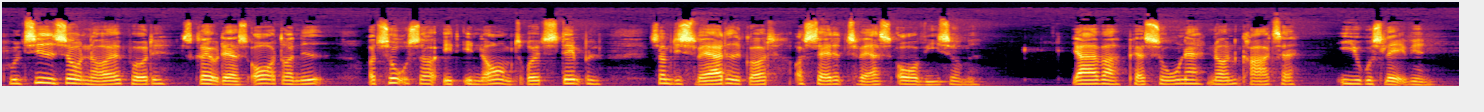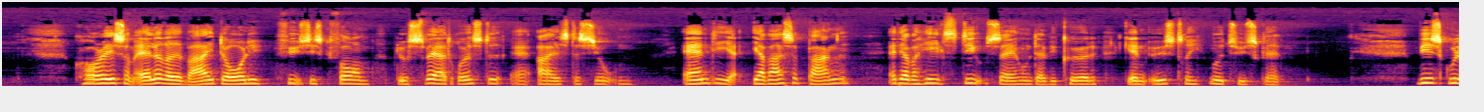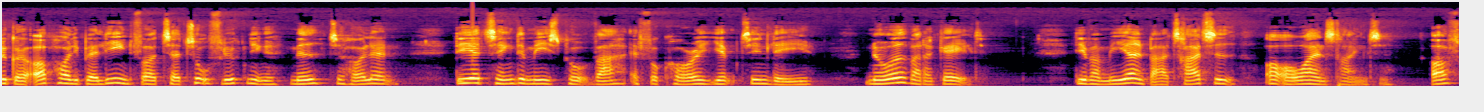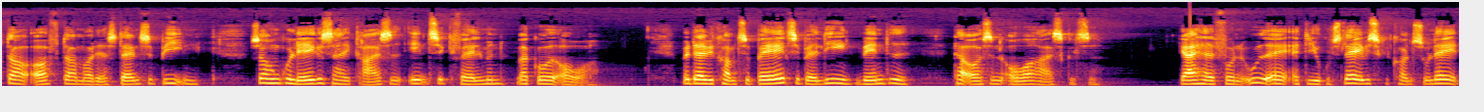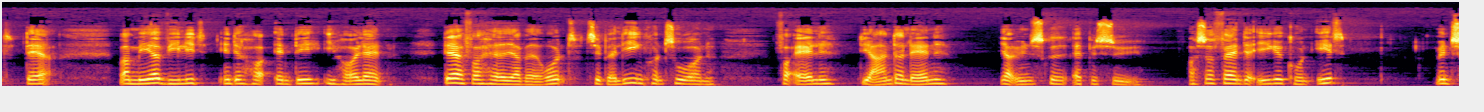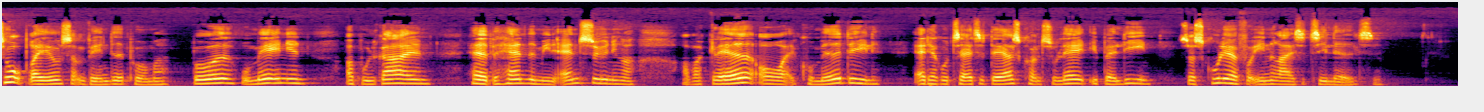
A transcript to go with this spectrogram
Politiet så nøje på det, skrev deres ordre ned og tog så et enormt rødt stempel, som de sværtede godt og satte tværs over visummet. Jeg var persona non grata i Jugoslavien. Corey, som allerede var i dårlig fysisk form, blev svært rystet af arrestationen. Andy, jeg var så bange, at jeg var helt stiv, sagde hun, da vi kørte gennem Østrig mod Tyskland. Vi skulle gøre ophold i Berlin for at tage to flygtninge med til Holland. Det jeg tænkte mest på var at få Corey hjem til en læge. Noget var der galt. Det var mere end bare træthed og overanstrengelse. Oftere og oftere måtte jeg stanse bilen, så hun kunne lægge sig i græsset, indtil kvalmen var gået over. Men da vi kom tilbage til Berlin, ventede der også en overraskelse. Jeg havde fundet ud af, at det jugoslaviske konsulat der var mere villigt end det, end det i Holland. Derfor havde jeg været rundt til Berlin-kontorerne for alle de andre lande, jeg ønskede at besøge. Og så fandt jeg ikke kun ét, men to breve, som ventede på mig. Både Rumænien og Bulgarien havde behandlet mine ansøgninger og var glade over at kunne meddele, at jeg kunne tage til deres konsulat i Berlin, så skulle jeg få indrejsetilladelse.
